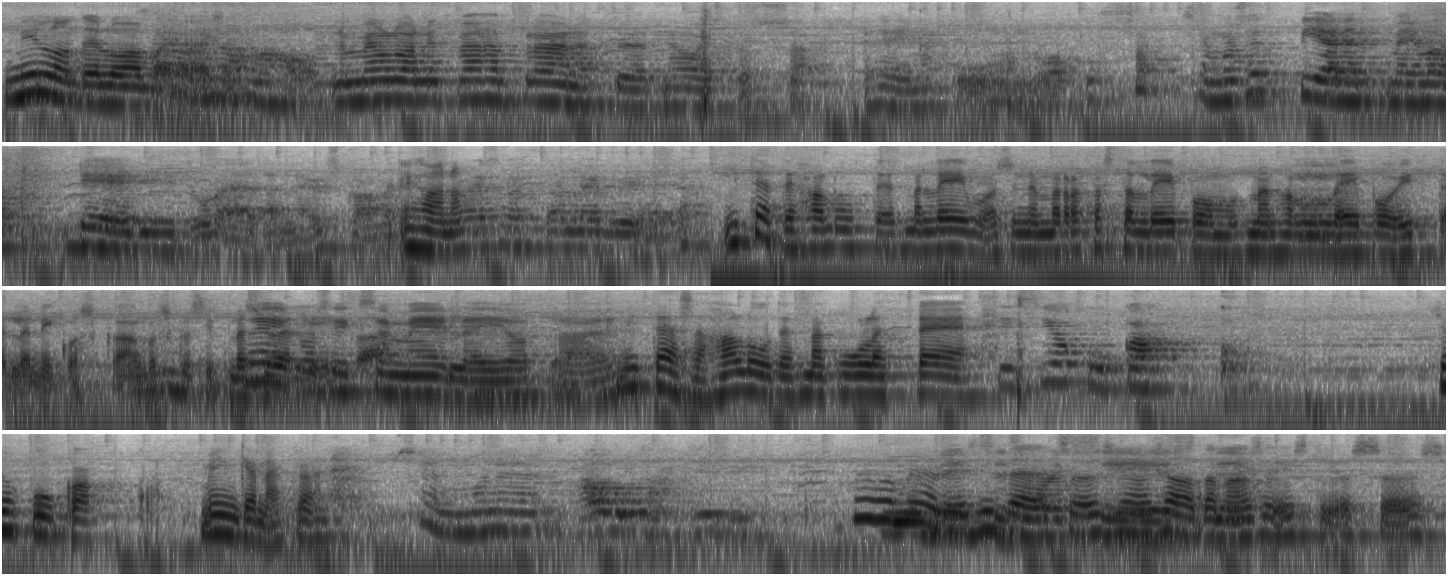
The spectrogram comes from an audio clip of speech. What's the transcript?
Milloin teillä on avajaiset? No me ollaan nyt vähän pläänätty, että ne olisi tossa heinäkuun lopussa. Semmoiset pienet, meillä on DJ tulee tänne yksi kaveri. Ihana. Soittaa levyjä ja... Mitä te haluatte, että mä leivoin sinne? Mä rakastan leipoa, mutta mä en halua leipoa itselleni koskaan, koska sit mä syön liikaa. meille jotain? Mitä sä haluut, että mä kuule tee? Siis joku kakku. Joku kakku. Minkä näköinen? Semmonen... Mä mietin sitä, että se olisi ihan siistiä. saatana siisti, jos se olisi.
